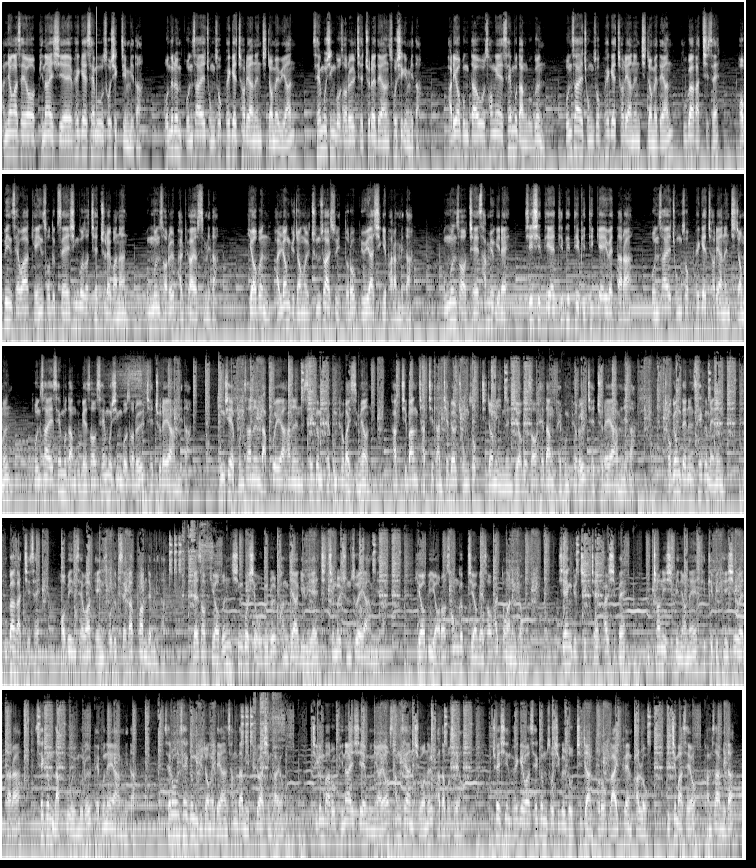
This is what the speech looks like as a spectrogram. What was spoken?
안녕하세요. 비나이 씨의 회계 세무 소식지입니다. 오늘은 본사의 종속 회계 처리하는 지점에 위한 세무 신고서를 제출에 대한 소식입니다. 바리어붕따우 성의 세무 당국은 본사의 종속 회계 처리하는 지점에 대한 부가가치세, 법인세와 개인소득세의 신고서 제출에 관한 공문서를 발표하였습니다. 기업은 관련 규정을 준수할 수 있도록 유의하시기 바랍니다. 공문서 제361에 CCT의 TTT BTK에 따라 본사의 종속 회계 처리하는 지점은 본사의 세무당국에서 세무신고서를 제출해야 합니다. 동시에 본사는 납부해야 하는 세금 배분표가 있으면 각 지방 자치단체별 종속 지점이 있는 지역에서 해당 배분표를 제출해야 합니다. 적용되는 세금에는 부가가치세, 법인세와 개인소득세가 포함됩니다. 그래서 기업은 신고 시 오류를 방지하기 위해 지침을 준수해야 합니다. 기업이 여러 성급 지역에서 활동하는 경우 시행규칙 제80에 2022년의 TTBT 시효에 따라 세금 납부 의무를 배분해야 합니다. 새로운 세금 규정에 대한 상담이 필요하신가요? 지금 바로 비나이 씨에 문의하여 상세한 지원을 받아보세요. 최신 회계와 세금 소식을 놓치지 않도록 라이크 앤 팔로우 잊지 마세요. 감사합니다.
